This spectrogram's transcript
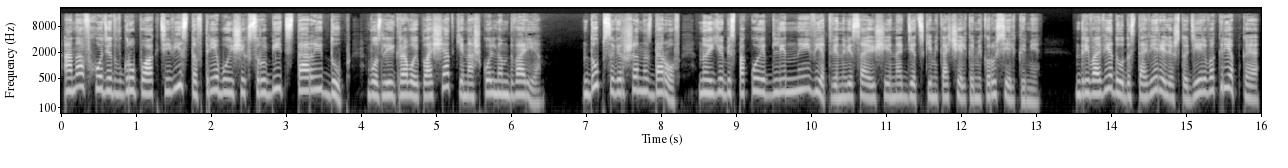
Она входит в группу активистов, требующих срубить старый дуб возле игровой площадки на школьном дворе. Дуб совершенно здоров, но ее беспокоят длинные ветви, нависающие над детскими качельками-карусельками. Древоведы удостоверили, что дерево крепкое,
